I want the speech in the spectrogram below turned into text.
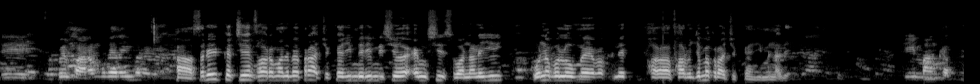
ਤੇ ਕੋਈ ਫਾਰਮ ਵਗੈਰਾ ਹੀ ਭਰਿਆ ਹਾਂ ਸਰ ਇਹ ਕੱਚੇ ਫਾਰਮਾਂ ਦੇ ਮੈਂ ਭਰਾ ਚੁੱਕਿਆ ਜੀ। ਮੇਰੀ ਮਿਸ ਐਮਸੀ ਸਵਾਨਾ ਨੇ ਜੀ। ਉਹਨਾਂ ਵੱਲੋਂ ਮੈਂ ਆਪਣੇ ਫਾਰਮ ਜਮ੍ਹਾਂ ਕਰਾ ਚੁੱਕਿਆ ਜੀ ਇਹਨਾਂ ਦੇ। ਕੀ ਮੰਗ ਕਰਦੇ?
